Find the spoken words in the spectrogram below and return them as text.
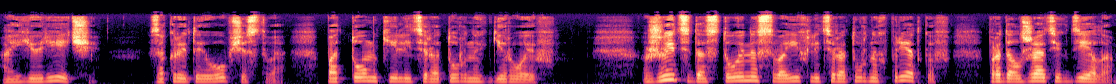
А ее речи, закрытое общество, потомки литературных героев. Жить достойно своих литературных предков, продолжать их дело.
